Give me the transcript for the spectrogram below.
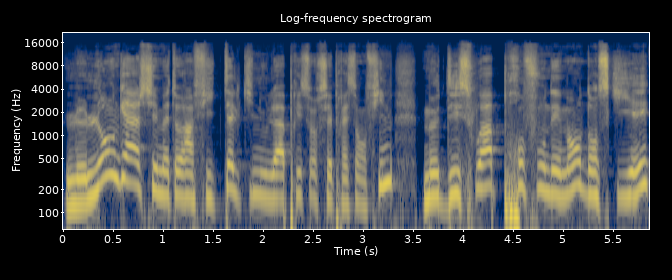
le langage cinématographique tel qu'il nous l'a appris sur ses précédents films me déçoit profondément dans ce qui est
